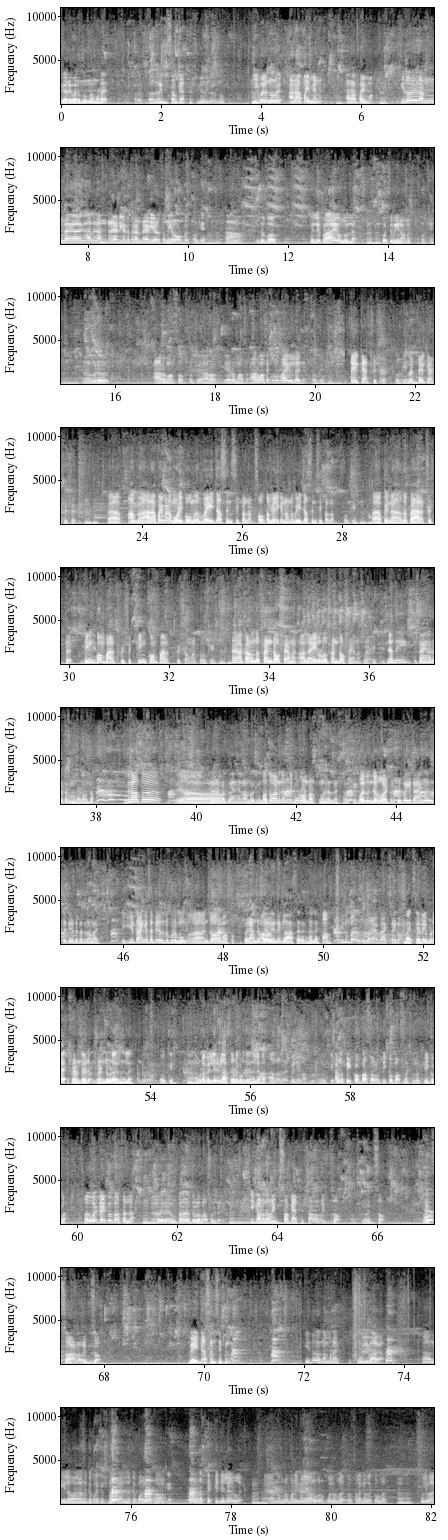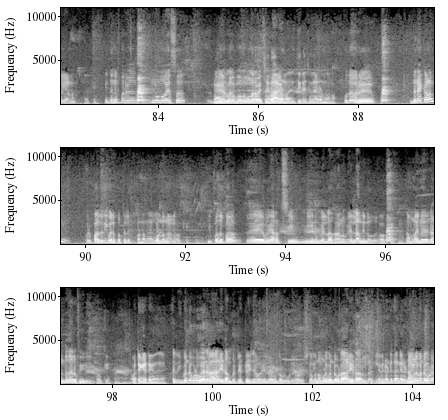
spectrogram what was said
കയറി വരുന്നു നമ്മുടെ റിബ്സോ കാറ്റ്ഫിഷ് കയറി വരുന്നു. ഈ വരുന്നത് അരാപ്പൈമയാണ് അരാപ്പൈമ ഇതൊരു രണ്ടേകാല രണ്ടര അടിയെടുത്ത് രണ്ടര അടിയെടുത്ത് നീളമുണ്ട്. ഓക്കെ. ഇതിപ്പോ വലിയ പ്രായമൊന്നുമില്ല. കൊച്ചു മീനാണ്. ഓക്കെ. ഒരു ആറ് മാസത്തൊക്കെ ആറ് ഏഴ് മാസം ആറ് മാസത്തേക്കുള്ള പ്രായമില്ല റെട്ടൈൽ കാറ്റ്ഫിഷ് ആ അരാപ്പൈമയുടെ മോളിൽ പോകുന്നത് വൈജ സെൻസിപ്പല്ലം. സൗത്ത് അമേരിക്കൻ ആണ് വൈജ സെൻസിപ്പല്ലം. പിന്നെ അത് parrot fish kingdom parrot fish kingdom parrot fish ആണ് ഓക്കെ ആ കാണുന്നത് ഫ്രണ്ട് ആ ആണ് ആ ലൈൻ ഇതിനകത്ത് ഫ്രണ്ട് ഓഫ് ആണ് ഇതിനകത്ത് പത്ത് പതിനഞ്ചെണ്ണത്തിൽ ഓക്കെ. വലുതും ചെറുതുമായിട്ട്. ഇതിപ്പോ ഈ ടാങ്ക് സെറ്റ് ചെയ്തിട്ട് എത്ര നാളായി? ഈ ടാങ്ക് സെറ്റ് ചെയ്തിട്ട് ഒരു അഞ്ചോ ആറോ മാസം. രണ്ട് സൈഡിൽ ഗ്ലാസ് ആയിരുന്നു അല്ലേ? ഇത് ബാക്ക് സൈഡ് ബാക്ക് സൈഡ് ഇവിടെ ഫ്രണ്ട് സൈഡ് ഫ്രണ്ട് ഇവിടെ ആയിരുന്നു അല്ലേ? ഓക്കെ അവിടെ വലിയൊരു ഗ്ലാസ് അവിടെ കൊടുത്തിരുന്നല്ലേ പീക്കോ ബാസ് ആണ് പീക്കോ ബാസ് പീക്കോ ബാസ് അത് ഒരു ടൈപ്പ് ബാസ് അല്ല. അത് പലതരത്തിലുള്ള ബാസ് ഉണ്ട്. ഈ കാണുന്ന റിബ്സോ കാറ്റ്ഫിഷ് ആണ് റിബ്സോ റിബ്സോ റിബ്സോ ആണ് റിബ്സോ വെയ്ജ സെൻസിപ്പില്ല ഇത് നമ്മുടെ കൂലിവാക നീലവാക എന്നൊക്കെ പറയും കൃഷ്ണവാകാൽ എന്നൊക്കെ പറയുന്ന സാധനം. നമ്മുടെ തെക്ക് ജില്ലകളിൽ നമ്മുടെ മണിമലയാറ് പോലുള്ള സ്ഥലങ്ങളിലൊക്കെ ഉള്ള പുലിവാകയാണ്. ഇതിനിപ്പോ ഒരു മൂന്ന് വയസ്സ് മേളിൽ മൂന്ന് മൂന്നര വയസ്സ് പ്രായം. തീരെ ചെറുതായിട്ടുണ്ടോ ഇത് ഒരു ഇതിനേക്കാളും ഒരു പകുതി വലുപ്പത്തിൽ കൊണ്ടുവന്നാണ്. ഇപ്പൊ ഇതിപ്പോ ഇറച്ചിയും മീനും എല്ലാ സാധനവും എല്ലാം നമ്മൾ നമ്മളതിന് രണ്ടു നേരം ഫീഡ് ചെയ്യും. ഓക്കെ. ഒറ്റയ്ക്ക് ഇവന്റെ കൂടെ വേറെ ആരെ ഇടാൻ പറ്റും ഇട്ട് കഴിഞ്ഞാൽ അവരെല്ലാം തവിട് കൂടി അപ്പൊ നമ്മൾ ഇവന്റെ കൂടെ ആരെ ഇടാറില്ല. നമ്മൾ ഇവന്റെ കൂടെ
